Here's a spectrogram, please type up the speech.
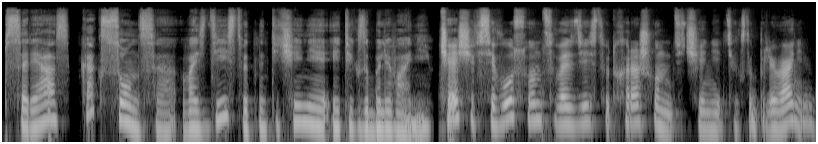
псориаз. Как солнце воздействует на течение этих заболеваний? Чаще всего солнце воздействует хорошо на течение этих заболеваний,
